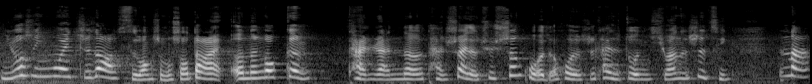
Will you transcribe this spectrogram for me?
你若是因为知道死亡什么时候到来，而能够更坦然的、坦率的去生活着，或者是开始做你喜欢的事情，那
